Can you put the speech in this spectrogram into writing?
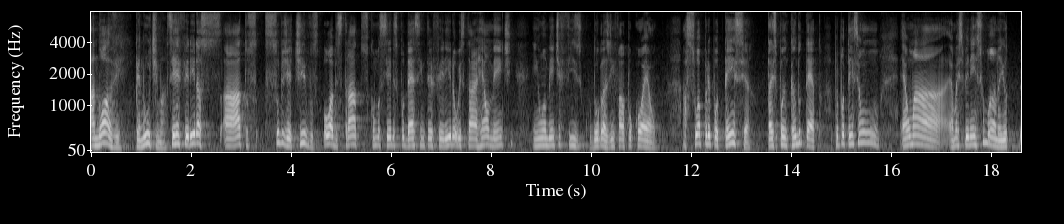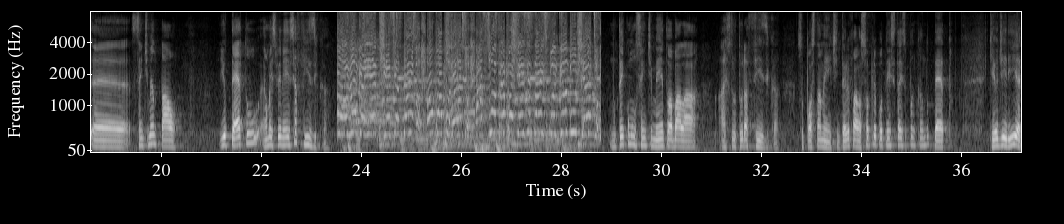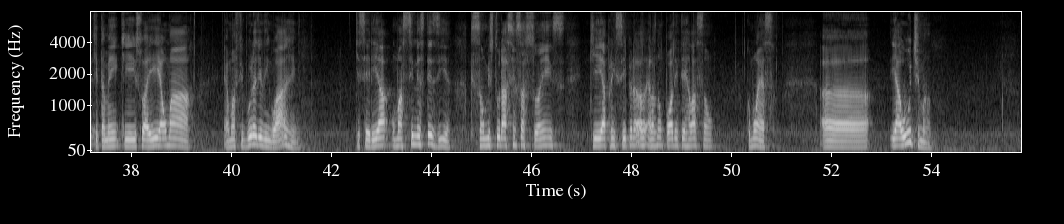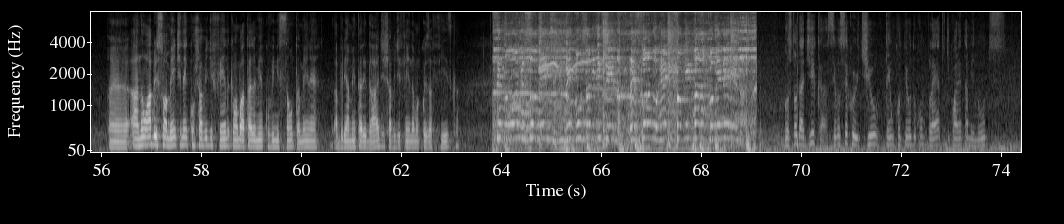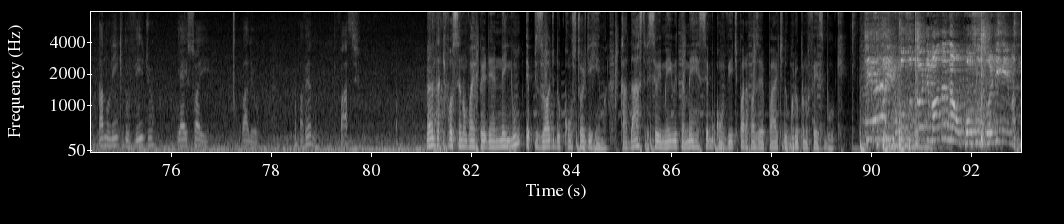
A 9, penúltima, se referir a, a atos subjetivos ou abstratos como se eles pudessem interferir ou estar realmente em um ambiente físico. Douglas Dean fala para o Coel, a sua prepotência está espancando o teto. Prepotência é, um, é, uma, é uma experiência humana e o, é, sentimental. E o teto é uma experiência física. Eu não ganhei porque você tava ao papo reto. A sua prepotência está espancando. Não tem como um sentimento abalar a estrutura física, supostamente. Então ele fala, sua prepotência está espancando o teto. Que eu diria que também que isso aí é uma, é uma figura de linguagem que seria uma sinestesia, que são misturar sensações que a princípio elas não podem ter relação, como essa. Uh, e a última, uh, ah, não abre somente nem com chave de fenda, que é uma batalha minha com Vinição também, né? Abrir a mentalidade, chave de fenda é uma coisa física. Você não abre somente nem com chave de fenda, na escola do rap só vem para comer merenda. Gostou da dica? Se você curtiu, tem um conteúdo completo de 40 minutos, tá no link do vídeo, e é isso aí. Valeu. Tá vendo? Que fácil. Garanta que você não vai perder nenhum episódio do Consultor de Rima. Cadastre seu e-mail e também receba o convite para fazer parte do grupo no Facebook. Te explico, consultor de moda não, consultor de rima.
